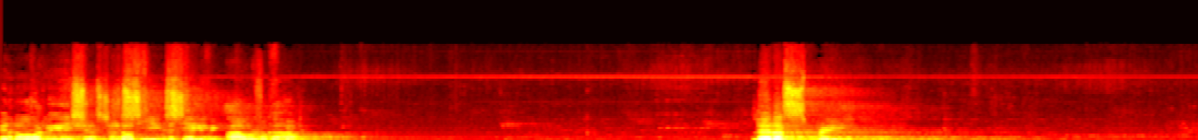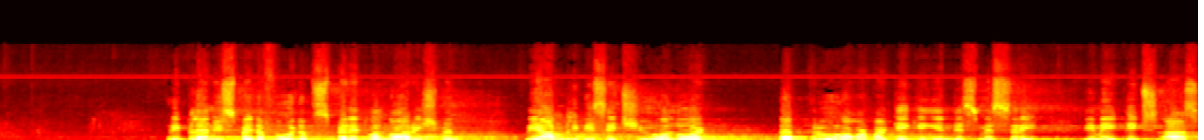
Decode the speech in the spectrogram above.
and all creation shall see the saving power of God. Let us pray. Replenished by the food of spiritual nourishment, we humbly beseech you, O Lord, that through our partaking in this mystery, we may teach us,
